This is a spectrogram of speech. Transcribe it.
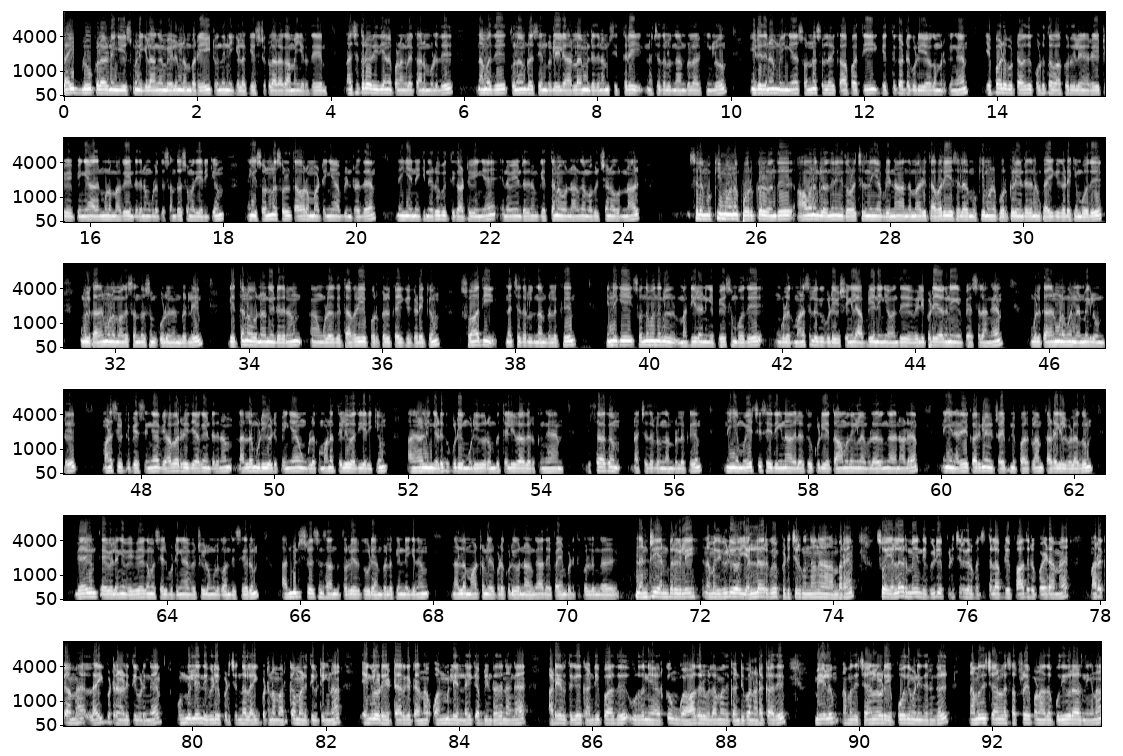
லைட் ப்ளூ கலர் நீங்கள் யூஸ் பண்ணிக்கலாங்க. மேலும் நம்பர் எயிட் வந்து இன்றைக்கி லக்கியஸ்ட் கலராக அமைகிறது. நட்சத்திர ரீதியான பழங்களை காணும் பொழுது நமது துலாம் ராசி என்பர்களில் யாரெல்லாம் இன்றைய தினம் சித்திரை நட்சத்திரம் நண்பர்களாக இருக்கீங்களோ இன்றைய தினம் நீங்கள் சொன்ன சொல்லை காப்பாற்றி கெத்து காட்டக்கூடிய யோகம் இருக்குங்க. எப்பாடுபட்டாவது கொடுத்த வாக்குறுதிகளை நிறைவேற்றி வைப்பீங்க. அதன் மூலமாக இன்றைய தினம் உங்களுக்கு சந்தோஷம் அதிகரிக்கும். நீங்கள் சொன்ன சொல் தவற மாட்டீங்க அப்படின்றத நீங்கள் இன்றைக்கி நிரூபித்து காட்டுவீங்க. எனவே இன்றைய தினம் கெத்தான ஒரு நாளுங்க மகிழ்ச்சியான ஒரு நாள். சில முக்கியமான பொருட்கள் வந்து ஆவணங்கள் வந்து நீங்கள் தொலைச்சிருந்தீங்க அப்படின்னா அந்த மாதிரி தவறிய சில முக்கியமான பொருட்கள் இன்றைய தினம் கைக்கு கிடைக்கும் போது உங்களுக்கு அதன் மூலமாக சந்தோஷம் கூடும் நண்பர்களே. கெத்தான ஒரு நாள் இன்றைய தினம் உங்களுக்கு தவறிய பொருட்கள் கைக்கு கிடைக்கும். சுவாதி நட்சத்திர நண்பர்களுக்கு இன்றைக்கி சொந்த பந்தங்கள் மத்தியில் நீங்கள் பேசும்போது உங்களுக்கு மனசில் இருக்கக்கூடிய விஷயங்களை அப்படியே நீங்கள் வந்து வெளிப்படையாக நீங்கள் பேசலாங்க. உங்களுக்கு அதன் மூலமாக நன்மைகள் உண்டு. மனசு விட்டு பேசுங்க. வியாபார ரீதியாக இன்று தினம் நல்ல முடிவு எடுப்பீங்க. உங்களுக்கு மன தெளிவு அதிகரிக்கும். அதனால் நீங்கள் எடுக்கக்கூடிய முடிவு ரொம்ப தெளிவாக இருக்குங்க. விசாகம் நட்சத்திரம் நண்பர்களுக்கு நீங்கள் முயற்சி செய்தீங்கன்னா அதில் இருக்கக்கூடிய தாமதங்கள்லாம் விலகுங்க. அதனால் நீங்கள் நிறைய காரியங்களை ட்ரை பண்ணி பார்க்கலாம். தடைகள் விலகும். வேகம் தேவையில்லைங்க. விவேகமாக செயல்பட்டீங்கன்னா வெற்றிகள் உங்களுக்கு வந்து சேரும். அட்மினிஸ்ட்ரேஷன் சார்ந்த துறையில் இருக்கக்கூடிய அன்பர்களுக்கு இன்றைக்கி நல்ல மாற்றங்கள் ஏற்படக்கூடிய ஒரு நாளுங்க. அதை பயன்படுத்திக் கொள்ளுங்கள். நன்றி அன்பர்களே. நமது வீடியோ எல்லாருக்குமே பிடிச்சிருக்கும் தாங்க நான் நம்புகிறேன் ஸோ எல்லாருமே இந்த வீடியோ பிடிச்சிருக்கிற பட்சத்தில் அப்படியே பார்த்துட்டு போயிடாம மறக்காமல் லைக் பட்டன் அழுத்தி விடுங்க. உண்மையிலேயே இந்த வீடியோ பிடிச்சிருந்தா லைக் பட்டனை மறக்காமல் அழுத்தி விட்டிங்கன்னா எங்களுடைய டார்கெட்டான ஒன் மில்லியன் லைக் அப்படின்றத நாங்கள் அடையிறதுக்கு கண்டிப்பாக அது உறுதுணையாக இருக்கும். உங்கள் ஆதரவு இல்லாமல் அது கண்டிப்பாக நடக்காது. மேலும் நமது சேனலோட எப்போதும் மனிதர்கள் நமது சேனலை சப்ஸ்கிரைப் பண்ணாத புதியவராக இருந்தீங்கன்னா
